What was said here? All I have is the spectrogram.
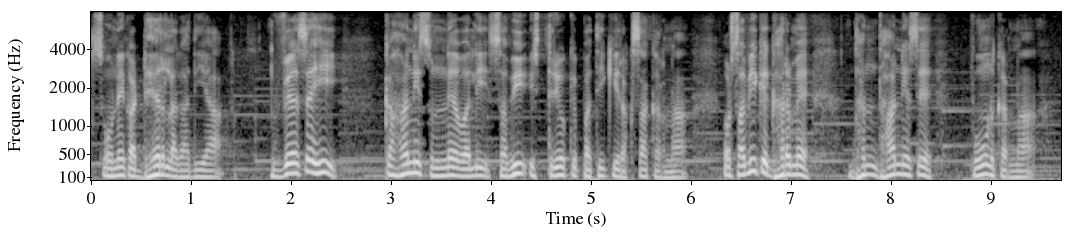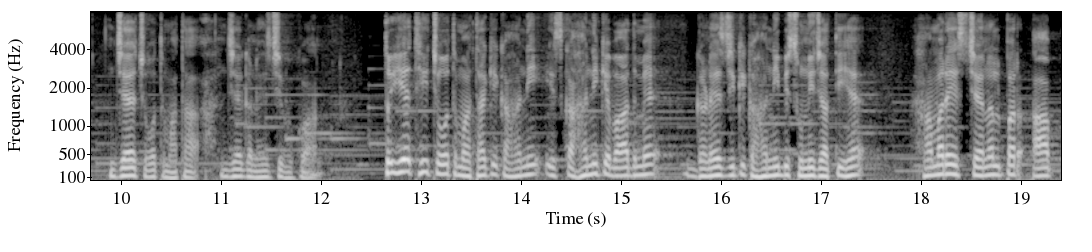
सोने का ढेर लगा दिया वैसे ही कहानी सुनने वाली सभी स्त्रियों के पति की रक्षा करना और सभी के घर में धन धान्य से पूर्ण करना। जय चौथ माता, जय गणेश जी भगवान। तो ये थी चौथ माता की कहानी। इस कहानी के बाद में गणेश जी की कहानी भी सुनी जाती है। हमारे इस चैनल पर आप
